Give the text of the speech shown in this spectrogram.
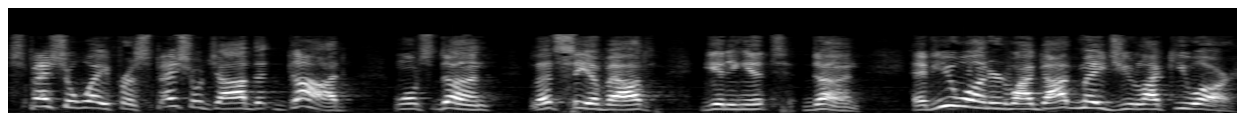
special way for a special job that God wants done. Let's see about getting it done. Have you wondered why God made you like you are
